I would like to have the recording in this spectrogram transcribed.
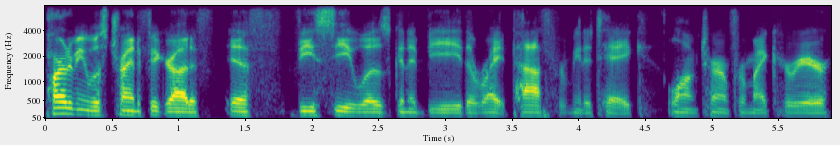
Part of me was trying to figure out if if VC was going to be the right path for me to take long term for my career.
